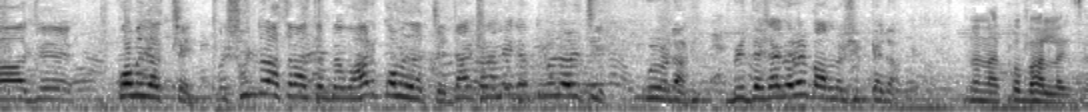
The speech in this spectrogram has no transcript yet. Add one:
আহ, যে কমে যাচ্ছে। মানে সুন্দর আচার আচার ব্যবহার কমে যাচ্ছে। যার কারণে আমি এখানে তুলে ধরেছি পুরোটা। বিদ্যাসাগরের বাল্য শিক্ষাটা। না না খুব ভালো লাগছে।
